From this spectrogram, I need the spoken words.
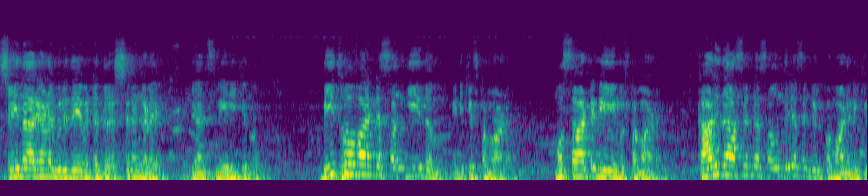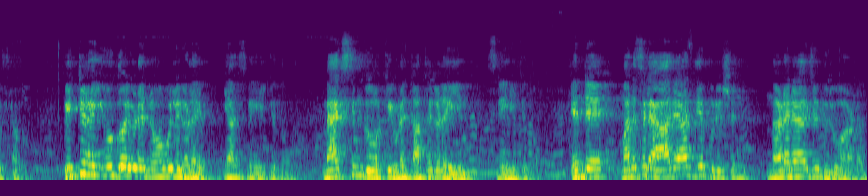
ശ്രീനാരായണ ഗുരുദേവന്റെ ദർശനങ്ങളെ ഞാൻ സ്നേഹിക്കുന്നു. ബീഥോവാന്റെ സംഗീതം എനിക്കിഷ്ടമാണ്. മൊസാട്ടിനെയും ഇഷ്ടമാണ്. കാളിദാസന്റെ സൗന്ദര്യ സങ്കല്പമാണ് എനിക്കിഷ്ടം. വിക്ടർ യൂഗോയുടെ നോവലുകളെ ഞാൻ സ്നേഹിക്കുന്നു. മാക്സിം ഗോർക്കിയുടെ കഥകളെയും സ്നേഹിക്കുന്നു. എന്റെ മനസ്സിലെ ആരാധ്യ പുരുഷൻ നടരാജ ഗുരുവാണ്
